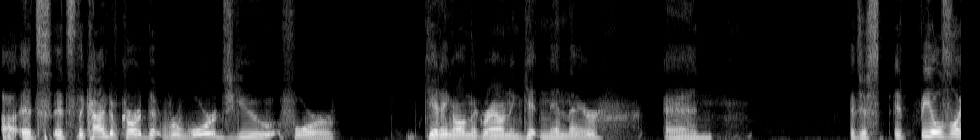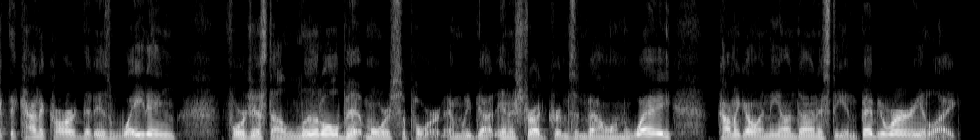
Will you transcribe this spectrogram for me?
Uh, it's it's the kind of card that rewards you for getting on the ground and getting in there and it just it feels like the kind of card that is waiting for just a little bit more support and we've got Innistrad Crimson Vow on the way Kamigawa Neon Dynasty in February like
